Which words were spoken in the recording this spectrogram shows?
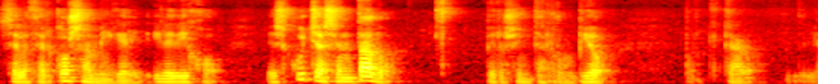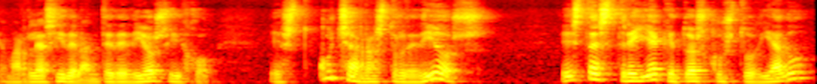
Se le acercó San Miguel y le dijo, Escucha, sentado, pero se interrumpió, porque claro, llamarle así delante de Dios, dijo, escucha rastro de Dios, esta estrella que tú has custodiado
